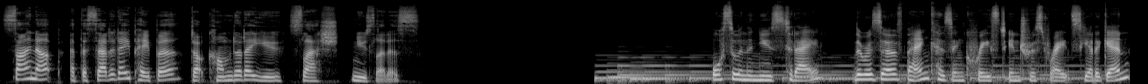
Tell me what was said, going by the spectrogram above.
Sign up at thesaturdaypaper.com.au slash newsletters. Also in the news today, the Reserve Bank has increased interest rates yet again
